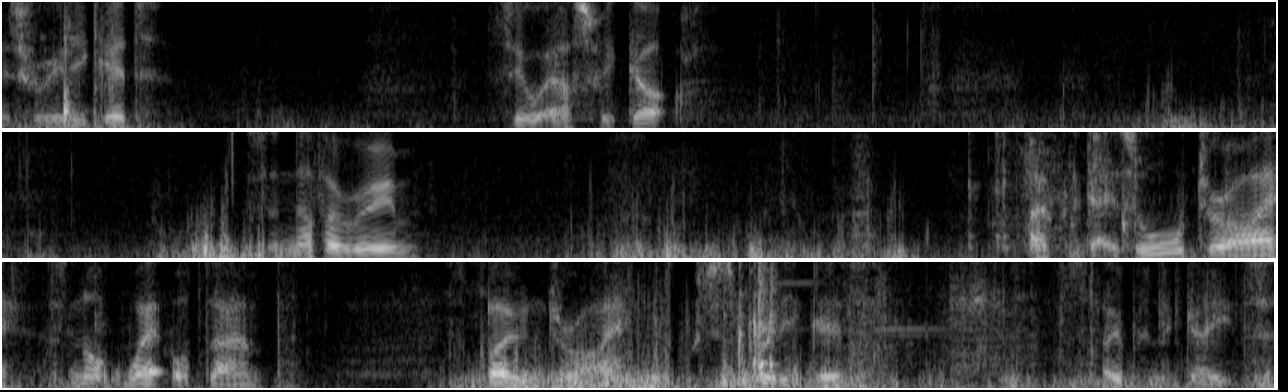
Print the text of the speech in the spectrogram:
It's really good. See what else we got. It's another room. Open the gate, it's all dry. It's not wet or damp. It's bone dry, which is pretty good. Let's open the gate.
